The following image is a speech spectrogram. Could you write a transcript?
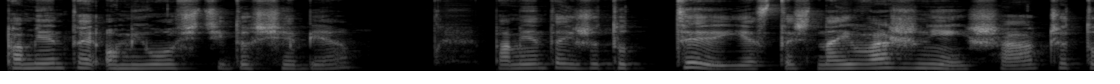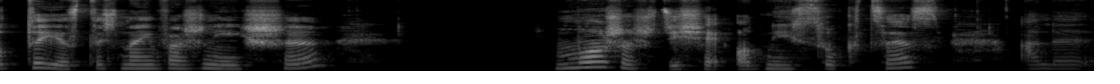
pamiętaj o miłości do siebie. Pamiętaj, że to ty jesteś najważniejsza, czy to ty jesteś najważniejszy. Możesz dzisiaj odnieść sukces, ale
